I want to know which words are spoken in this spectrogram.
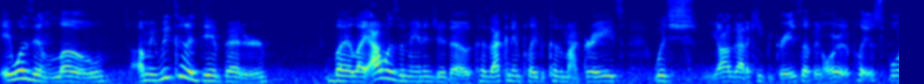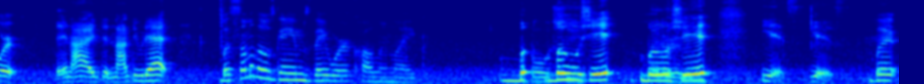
it wasn't low. I mean, we could have did better, but like I was the manager though, because I couldn't play because of my grades. Which y'all got to keep your grades up in order to play a sport, and I did not do that. But some of those games they were calling like B- Bullshit. bullshit, bullshit. Yes, yes. But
